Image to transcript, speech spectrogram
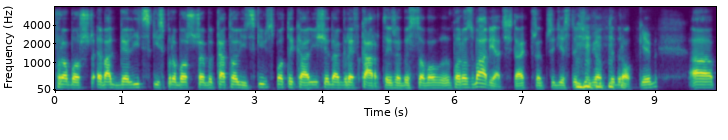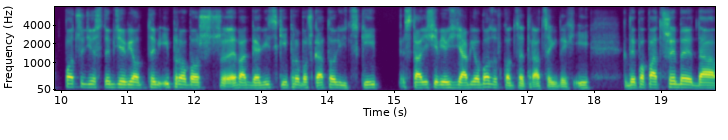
proboszcz ewangelicki z proboszczem katolickim spotykali się na grę w karty, żeby z sobą porozmawiać, tak, przed 39 rokiem. A po 39 i proboszcz ewangelicki, i proboszcz katolicki stali się więźniami obozów koncentracyjnych i gdy popatrzymy na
